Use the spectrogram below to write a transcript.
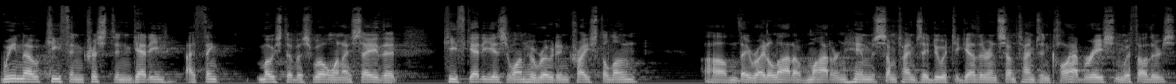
We know Keith and Kristen Getty. I think most of us will when I say that Keith Getty is the one who wrote In Christ Alone. Um, they write a lot of modern hymns. Sometimes they do it together and sometimes in collaboration with others.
